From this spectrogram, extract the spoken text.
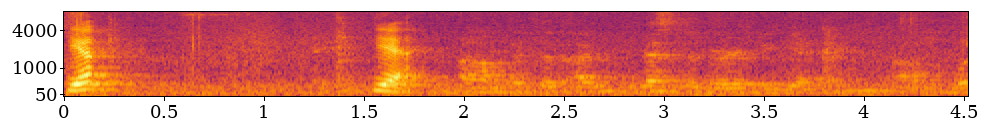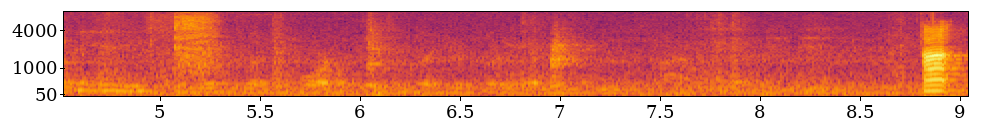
Yep. Yeah. Um, the, I missed the very beginning. Um, what do you use the leaflet for? It seems like you're putting everything in the file. I,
